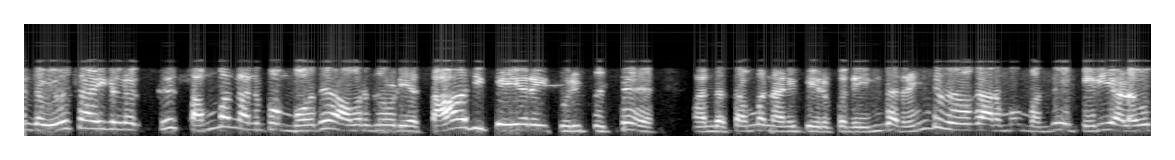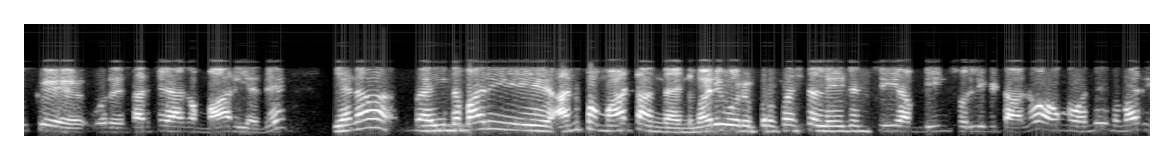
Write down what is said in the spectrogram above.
அந்த விவசாயிகளுக்கு சம்மன் அனுப்பும் போது அவர்களுடைய சாதி பெயரை குறிப்பிட்டு அந்த சம்மன் அனுப்பி இருப்பது இந்த ரெண்டு விவகாரமும் வந்து பெரிய அளவுக்கு ஒரு சர்ச்சையாக மாறியது. ஏன்னா இந்த மாதிரி அனுப்ப மாட்டாங்க. இந்த மாதிரி ஒரு ப்ரொஃபஷனல் ஏஜென்சி அப்படின்னு சொல்லிக்கிட்டாலும் அவங்க வந்து இந்த மாதிரி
